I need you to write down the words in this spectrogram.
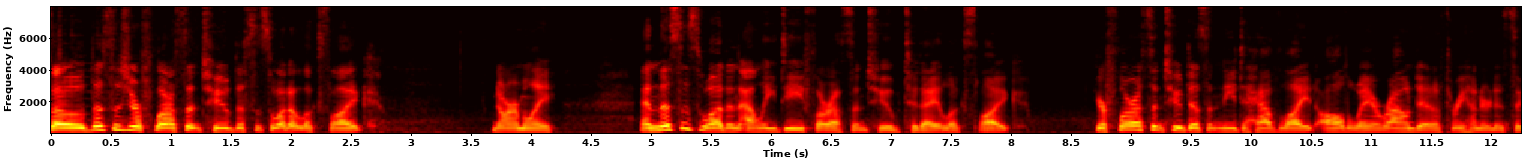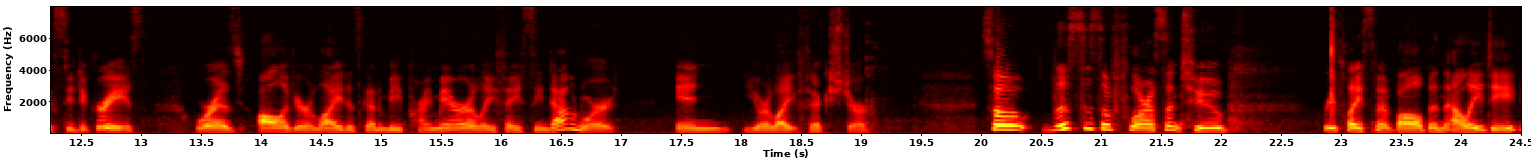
So this is your fluorescent tube. This is what it looks like normally. And this is what an LED fluorescent tube today looks like. Your fluorescent tube doesn't need to have light all the way around it at 360 degrees, whereas all of your light is going to be primarily facing downward in your light fixture. So this is a fluorescent tube replacement bulb in LED.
